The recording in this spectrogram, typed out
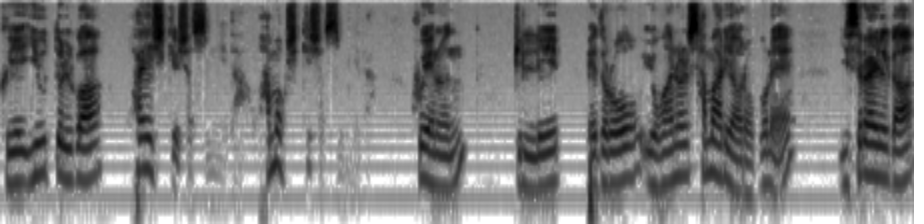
그의 이웃들과 화해시키셨습니다. 화목시키셨습니다. 후에는 빌립, 베드로, 요한을 사마리아로 보내 이스라엘과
